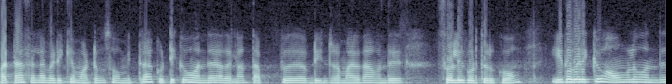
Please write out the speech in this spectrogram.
பட்டாசெல்லாம் வெடிக்க மாட்டோம். ஸோ மித்ரா குட்டிக்கும் வந்து அதெல்லாம் தப்பு அப்படின்ற மாதிரி தான் வந்து சொல்லி கொடுத்துருக்கோம். இது வரைக்கும் அவங்களும் வந்து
